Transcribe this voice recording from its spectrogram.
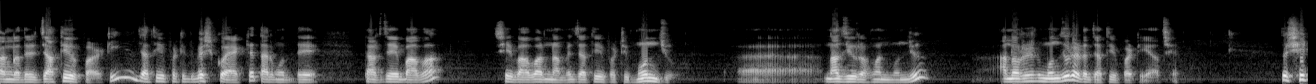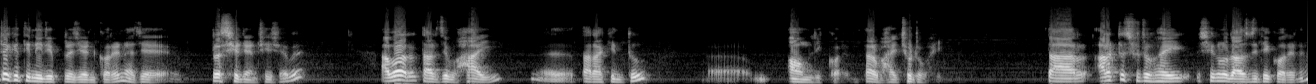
বাংলাদেশ জাতীয় পার্টি, জাতীয় পার্টিতে বেশ কয়েকটা, তার মধ্যে তার যে বাবা সেই বাবার নামে জাতীয় পার্টি মঞ্জু নাজিউর রহমান মঞ্জু, আনোয়ার মঞ্জুর একটা জাতীয় পার্টি আছে। তো সেটাকে তিনি রিপ্রেজেন্ট করেন অ্যাজ এ প্রেসিডেন্ট হিসেবে। আবার তার যে ভাই তারা কিন্তু আওয়ামী লীগ করেন, তার ভাই, ছোট ভাই। তার আরেকটা ছোট ভাই সেগুলো রাজনীতি করে না।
